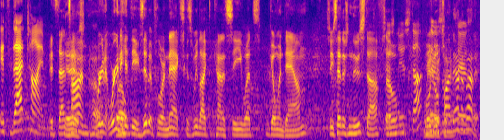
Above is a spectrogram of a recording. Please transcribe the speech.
It's that time. It's that It is. time. Oh, we're gonna we're gonna well. hit the exhibit floor next because we'd like to kind of see what's going down. So you say there's new stuff. So There's new stuff. we'll go find out about it.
